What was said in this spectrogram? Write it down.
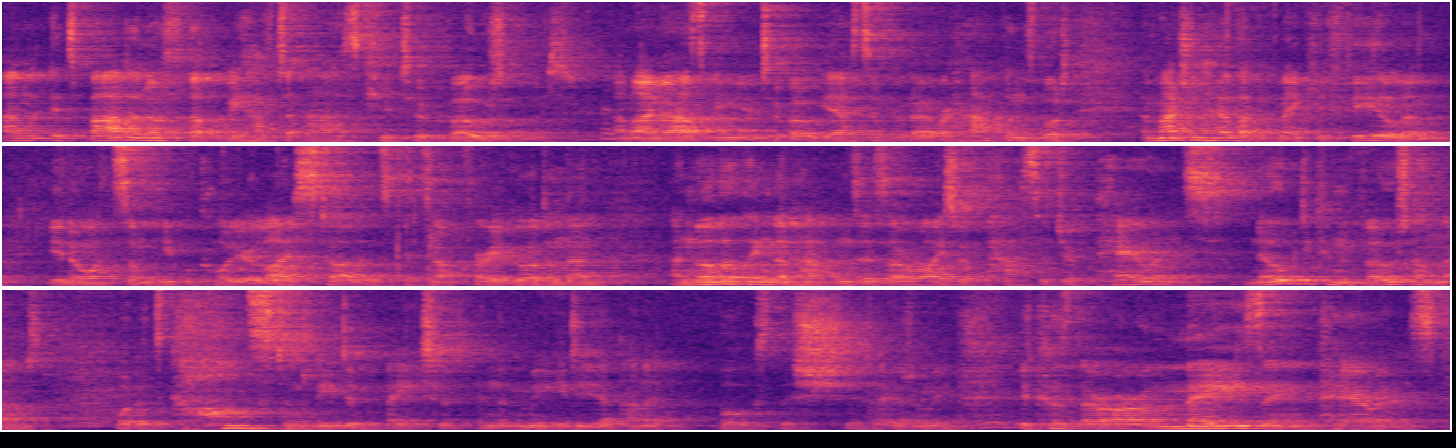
And it's bad enough that we have to ask you to vote on it. And I'm asking you to vote yes if it ever happens. But imagine how that would make you feel and you know what some people call your lifestyle. It's, it's not very good. And then another thing that happens is our rite of passage of parents. Nobody can vote on that. But it's constantly debated in the media and it bugs the shit out of me. Because there are amazing parents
